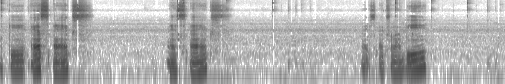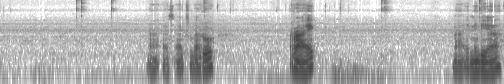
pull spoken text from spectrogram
Oke, SX SX SX lagi. Nah, SX baru right. Nah, ini dia.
